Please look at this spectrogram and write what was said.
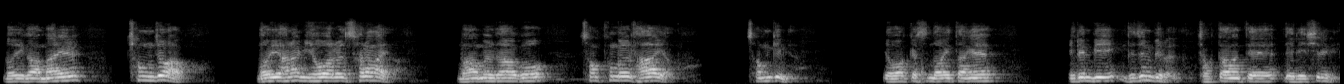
너희가 만일 청정하고 너희 하나님 여호와를 사랑하여 마음을 다하고 성품을 다하여 섬기며 여호와께서 너희 땅에 이른 비 늦은 비를 적당한 때에 내리시리니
